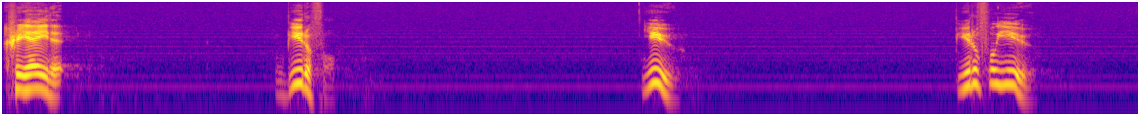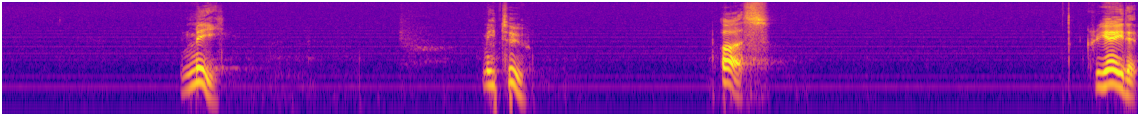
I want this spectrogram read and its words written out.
Create it. Beautiful. You. Beautiful you. Me. Me too. Us. Created.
